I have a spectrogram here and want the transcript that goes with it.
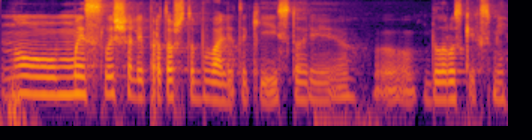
Ну, мы слышали про то, что бывали такие истории э, в белорусских СМИ.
